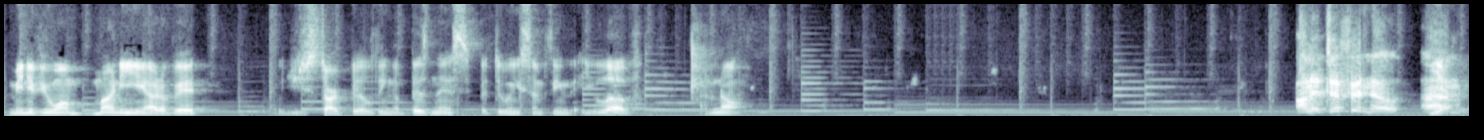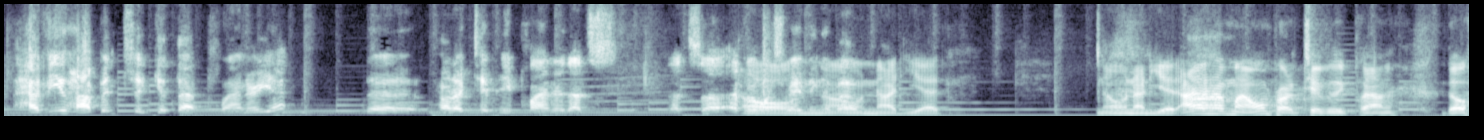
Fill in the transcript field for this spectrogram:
I mean, if you want money out of it, you just start building a business, but doing something that you love? I don't know. On a different note, um, Yeah. have you happened to get that planner yet? The productivity planner that's that's uh, everyone's oh raving no, about. not yet. No, not yet. I have Um, my own productivity planner, though.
